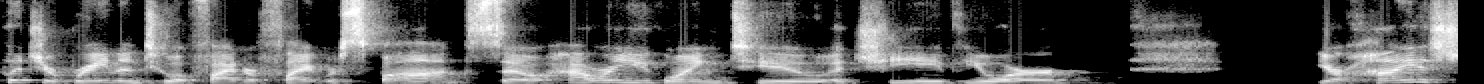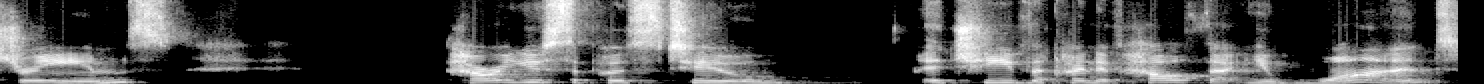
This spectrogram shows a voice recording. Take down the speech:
puts your brain into a fight or flight response so how are you going to achieve your your highest dreams, how are you supposed to achieve the kind of health that you want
